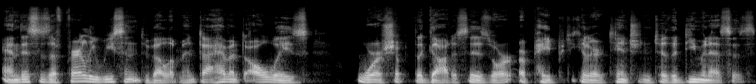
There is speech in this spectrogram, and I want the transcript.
And this is a fairly recent development. I haven't always worshiped the goddesses or, or paid particular attention to the demonesses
